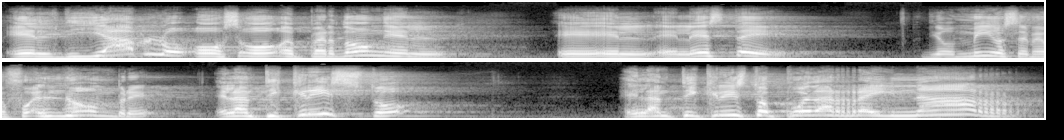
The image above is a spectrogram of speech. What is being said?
el diablo, o, perdón, el, el este, Dios mío, se me fue el nombre, el anticristo, el anticristo pueda reinar.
